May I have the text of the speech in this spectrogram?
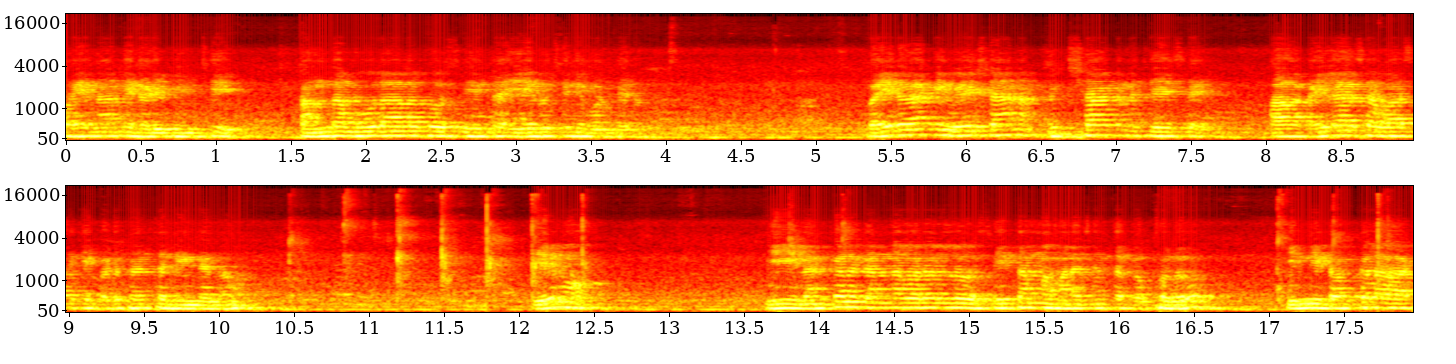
పయనాన్ని నడిపించి కందమూలాలతో సీత ఏ రుచిని వండెను. వైరాగి వేషాన భిక్షాటన చేసే ఆ కైలాసవాసికి కడుపెంత నిండెను. ఏమో? ఈ లంకల గన్నవరంలో సీతమ్మ మనసంత గొప్పలో ఇన్ని డొక్కల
